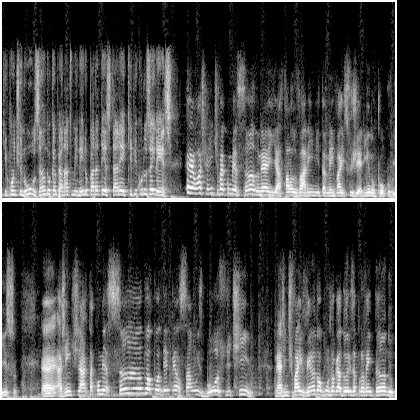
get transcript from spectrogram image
que continua usando o Campeonato Mineiro para testar a equipe cruzeirense. É, eu acho que a gente vai começando, né? E a fala do Varini também vai sugerindo um pouco isso. É, a gente já está começando a poder pensar um esboço de time. Né? A gente vai vendo alguns jogadores aproveitando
